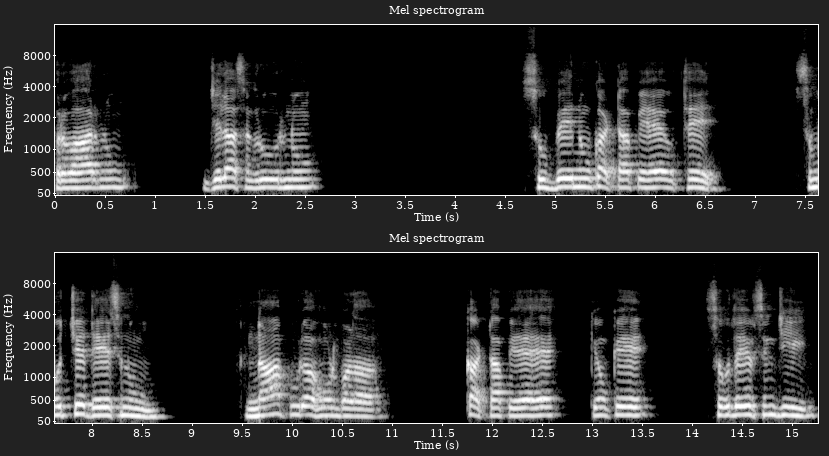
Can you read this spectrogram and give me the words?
ਪਰਿਵਾਰ ਨੂੰ ਜ਼ਿਲ੍ਹਾ ਸੰਗਰੂਰ ਨੂੰ ਸੂਬੇ ਨੂੰ ਘਾਟਾ ਪਿਆ ਹੈ, ਉੱਥੇ ਸਮੁੱਚੇ ਦੇਸ਼ ਨੂੰ ਨਾ ਪੂਰਾ ਹੋਣ ਵਾਲਾ ਘਾਟਾ ਪਿਆ ਹੈ ਕਿਉਂਕਿ ਸੁਖਦੇਵ ਸਿੰਘ ਜੀ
